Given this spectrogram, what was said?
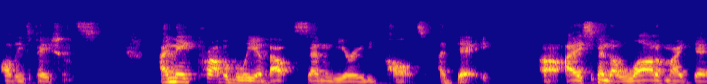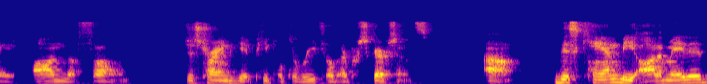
all these patients. I make probably about 70 or 80 calls a day. Uh, I spend a lot of my day on the phone just trying to get people to refill their prescriptions. Um, this can be automated,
